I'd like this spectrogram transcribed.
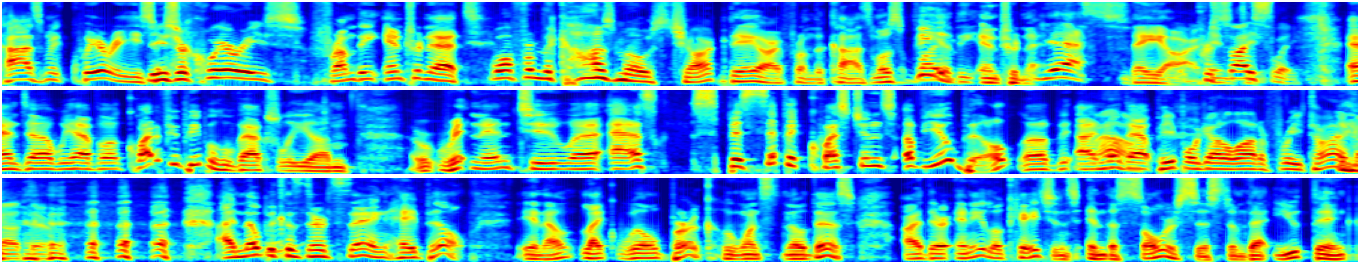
Cosmic queries These are queries. from the internet. Well, from the cosmos, Chuck. They are from the cosmos via the internet. Yes. They are Precisely. indeed. And uh, we have uh, quite a few people who've actually um, written in to uh, ask specific questions of you, Bill. Uh, I Wow, know that people got a lot of free time out there. I know because they're saying, "Hey, Bill," you know, like Will Burke, who wants to know this: Are there any locations in the solar system that you think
